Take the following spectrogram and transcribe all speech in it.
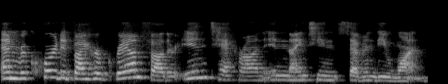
and recorded by her grandfather in Tehran in 1971.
